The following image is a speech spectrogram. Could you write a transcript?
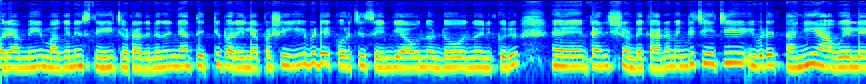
ഒരമ്മയും മകനും സ്നേഹിച്ചോട്ടെ? അതിനൊന്നും ഞാൻ തെറ്റി പറയില്ല. പക്ഷേ ഇവിടെ കുറച്ച് സെൻഡി ആവുന്നുണ്ടോ എന്ന് എനിക്കൊരു ടെൻഷനുണ്ട്. കാരണം എന്റെ ചേച്ചി ഇവിടെ തനിയാവുമല്ലേ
